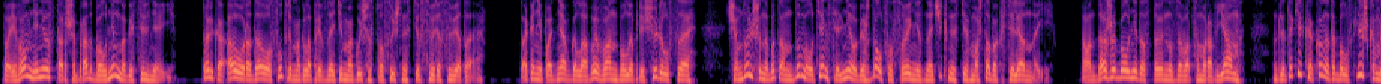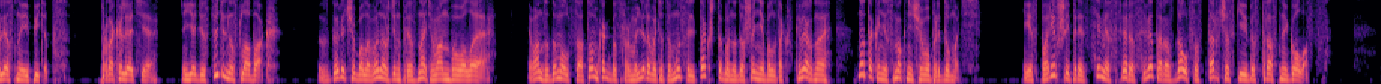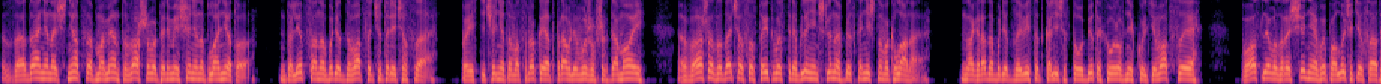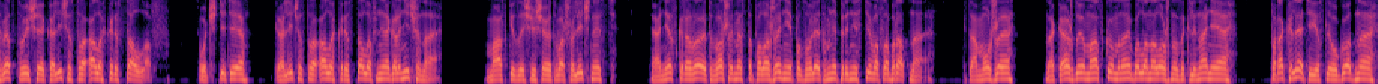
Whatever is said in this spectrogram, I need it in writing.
По его мнению, старший брат был немного сильней. Только аура Дао Сутры могла превзойти могущество сущности в сфере света. Так и не подняв головы, Ван Баолэ прищурился. Чем дольше он об этом думал, тем сильнее убеждался в своей незначительности в масштабах Вселенной. Он даже был недостоин называться муравьем. Для таких, как он, это был слишком лестный эпитет. Проклятие! Я действительно слабак! С горечью было вынужден признать Ван Буэлэ. Он задумался о том, как бы сформулировать эту мысль так, чтобы на душе не было так скверно, но так и не смог ничего придумать. Испаривший перед всеми сферы света раздался старческий и бесстрастный голос. «Задание начнется в момент вашего перемещения на планету. Длится оно будет 24 часа. По истечении этого срока я отправлю выживших домой. Ваша задача состоит в истреблении членов бесконечного клана. Награда будет зависеть от количества убитых и уровней культивации. После возвращения вы получите соответствующее количество алых кристаллов. Учтите, количество алых кристаллов не ограничено. Маски защищают вашу личность, они скрывают ваше местоположение и позволяют мне перенести вас обратно. К тому же, на каждую маску мной было наложено заклинание «Проклятие, если угодно».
